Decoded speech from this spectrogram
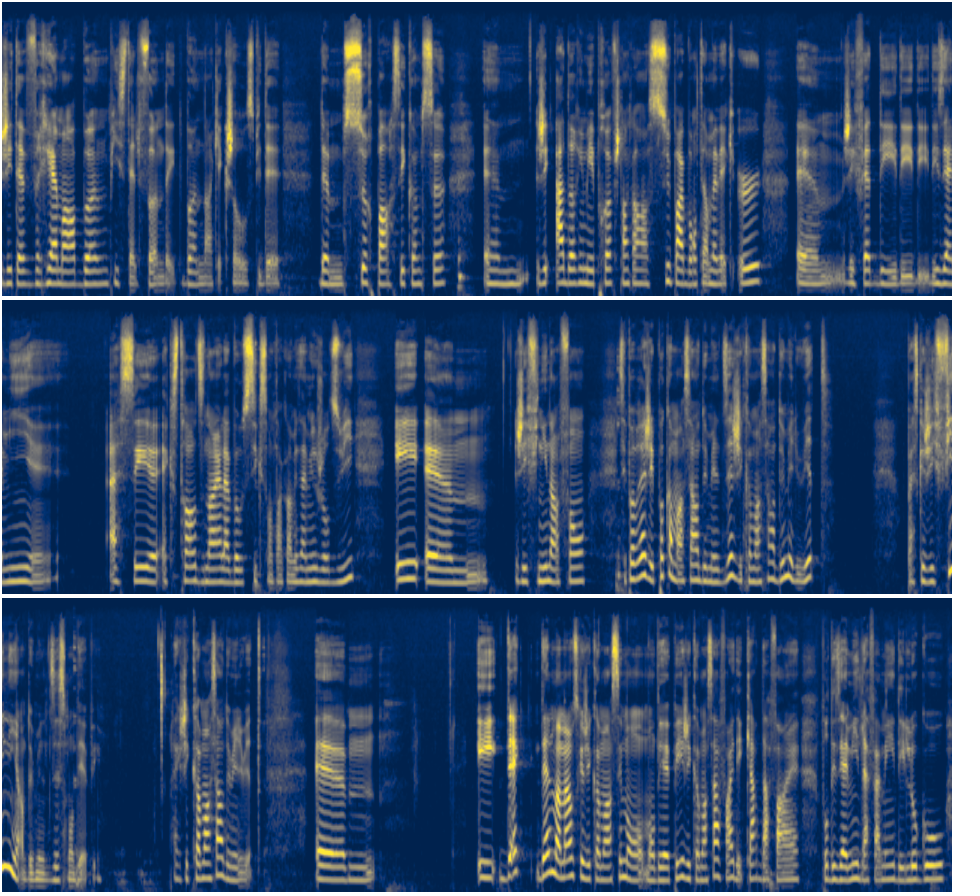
j'étais vraiment bonne, puis c'était le fun d'être bonne dans quelque chose, puis de, de me surpasser comme ça. J'ai adoré mes profs, j'étais encore en super bon terme avec eux. J'ai fait des, des, des, des amis euh, assez euh, extraordinaires là-bas aussi, qui sont encore mes amis aujourd'hui. Et euh, j'ai fini, dans le fond... C'est pas vrai, j'ai pas commencé en 2010, j'ai commencé en 2008. Parce que j'ai fini en 2010, mon DEP. Fait que j'ai commencé en 2008. Euh, et dès, dès le moment où j'ai commencé mon, mon DEP, j'ai commencé à faire des cartes d'affaires pour des amis de la famille, des logos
